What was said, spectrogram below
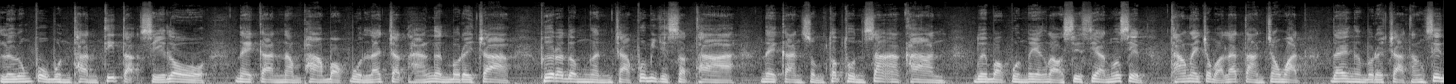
หรือหลวงปู่บุญทันทิตะสีโล ในการนำพาบอกบุญและจัดหาเงินบริจาค เพื่อระดมเงินจากผู้มีจิตศรัทธา ในการสมทบทุนสร้างอาคาร โดยบอกบุญไปยังเหล่าศิษยานุศิษย์ทั้งในจังหวัดและต่างจังหวัด ได้เงินบริจาคทั้งสิ้น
